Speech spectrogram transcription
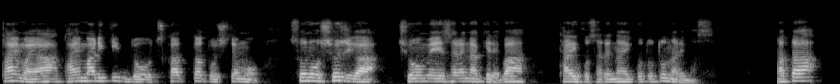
大麻や大麻リキッドを使ったとしても、その所持が証明されなければ逮捕されないこととなります。また、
